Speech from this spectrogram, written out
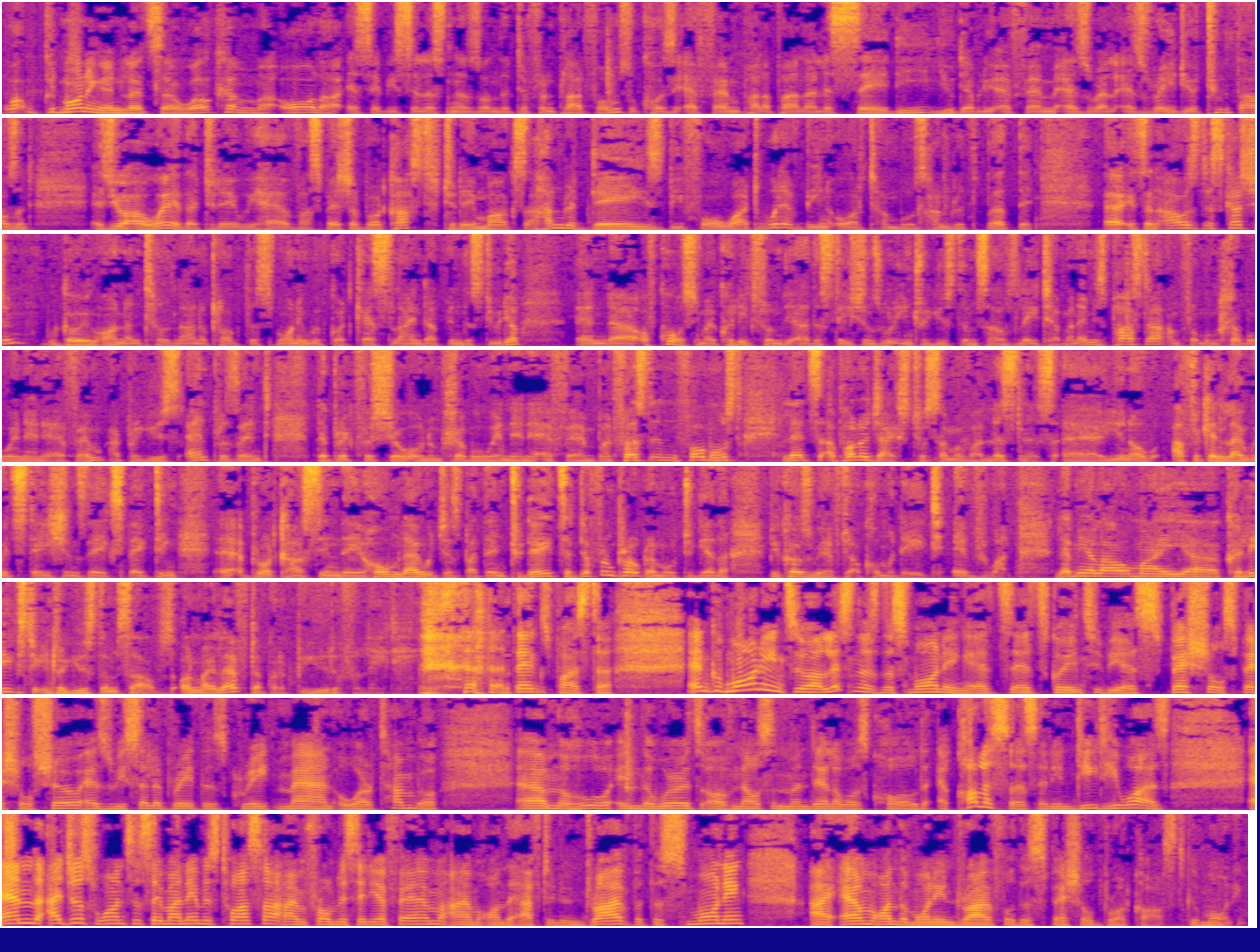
Well, good morning, and let's uh, welcome uh, all our SABC listeners on the different platforms, Ukhozi FM, Phalaphala, Lesedi, UWFM, as well as Radio 2000. As you are aware that today we have a special broadcast. Today marks 100 days before what would have been OR Tambo's 100th birthday. Uh, it's an hour's discussion. We're going on until 9 o'clock this morning. We've got guests lined up in the studio. And, uh, of course, my colleagues from the other stations will introduce themselves later. My name is Pastor. I'm from Wenene FM. I produce and present the breakfast show on Umhlobo Wenene FM. But first and foremost, let's apologize to some of our listeners. Uh, you know, African language stations, they're expecting uh, broadcasts in their home languages. But then today it's a different program altogether because we have to accommodate everyone. Let me allow my uh, colleagues to introduce themselves. On my left, I've got a beautiful lady. Thanks, Pastor. And good morning to our listeners this morning. It's, it's going to be a special, special show as we celebrate this great man, O.R. Tambo, um, who, in the words of Nelson Mandela, was called a colossus, and indeed he was. And I just want to say my name is Twasa. I'm from Lesedi FM. I'm on the afternoon drive, but this morning I am on the morning drive for the special broadcast. Good morning.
